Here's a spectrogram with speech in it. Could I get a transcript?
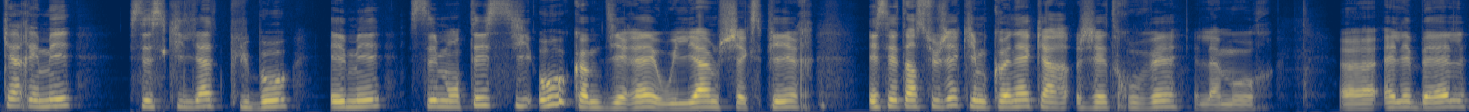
Car aimer, c'est ce qu'il y a de plus beau. Aimer, c'est monter si haut, comme dirait William Shakespeare. Et c'est un sujet qui me connaît car j'ai trouvé l'amour. Euh, elle est belle,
